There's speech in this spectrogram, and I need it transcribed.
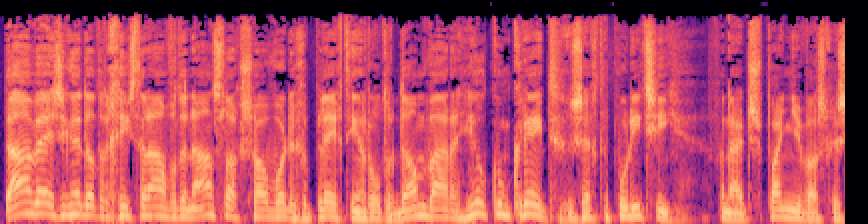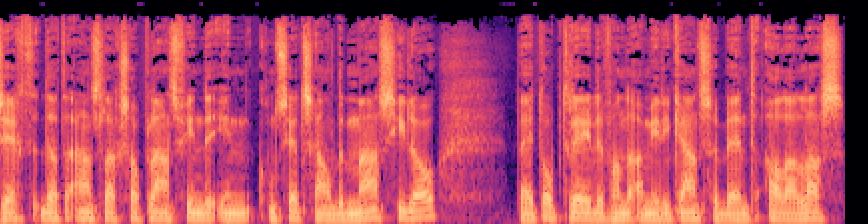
De aanwijzingen dat er gisteravond een aanslag zou worden gepleegd in Rotterdam waren heel concreet, zegt de politie. Vanuit Spanje was gezegd dat de aanslag zou plaatsvinden in concertzaal De Maasilo... bij het optreden van de Amerikaanse band Alalas.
